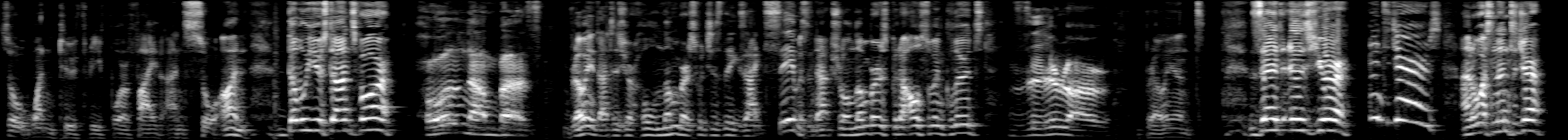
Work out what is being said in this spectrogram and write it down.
So one, two, three, four, five, and so on. W stands for whole numbers. Brilliant. That is your whole numbers, which is the exact same as the natural numbers, but it also includes 0. Brilliant. Z is your integers. And what's an integer?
